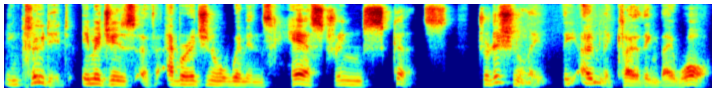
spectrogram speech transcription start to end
included images of Aboriginal women's hairstring skirts, traditionally the only clothing they wore.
